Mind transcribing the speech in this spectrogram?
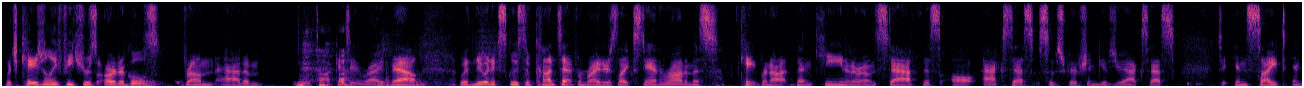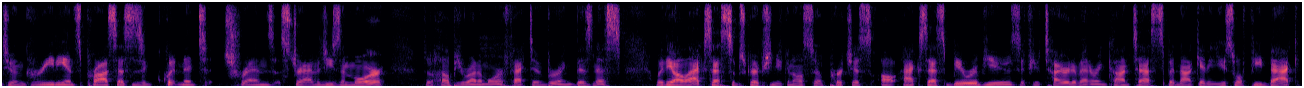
which occasionally features articles from Adam, we're talking to right now, with new and exclusive content from writers like Stan Hieronymus, Kate Bernot, Ben Keene, and our own staff. This all access subscription gives you access to insight into ingredients, processes, equipment, trends, strategies, and more that'll help you run a more effective brewing business. With the all access subscription, you can also purchase all access beer reviews if you're tired of entering contests but not getting useful feedback.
